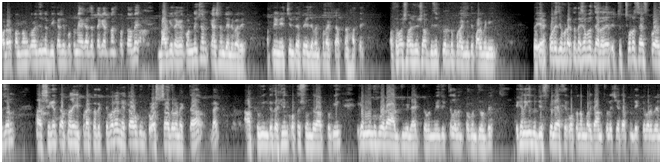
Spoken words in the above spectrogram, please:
অর্ডার কনফার্ম করার জন্য বিকাশে প্রথমে এক হাজার টাকা অ্যাডভান্স করতে হবে। বাকি টাকা কন্ডিশন ক্যাশ অন ডেলিভারি আপনি নিশ্চিন্তে পেয়ে যাবেন প্রোডাক্টটা আপনার হাতে। অথবা সরাসরি সব ভিজিট করে তো প্রোডাক্ট নিতে পারবেনই। তো এরপরে যে প্রোডাক্টটা দেখাবো যারা একটু ছোট সাইজ প্রয়োজন আর সেক্ষেত্রে আপনারা এই প্রোডাক্টটা দেখতে পারেন। এটাও কিন্তু অসাধারণ একটা প্রোডাক্ট আউটলুকিংটা দেখেন কত সুন্দর আউটলুকিং এখানে কিন্তু পুরোটা আট জিবি লাইট যখন মিউজিক চালাবেন তখন জ্বলবে। এখানে কিন্তু ডিসপ্লে আছে কত নাম্বার গান চলেছে এটা আপনি দেখতে পারবেন।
